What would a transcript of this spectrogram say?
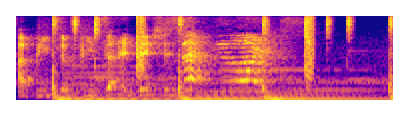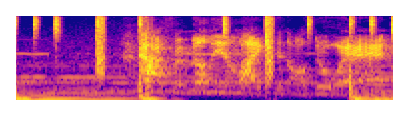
a Pizza Pizza edition, 70 likes! Half a million likes and I'll do it!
